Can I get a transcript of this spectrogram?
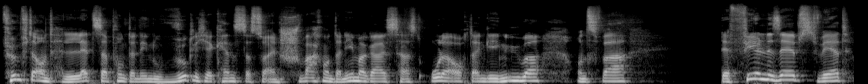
Fünfter und letzter Punkt, an dem du wirklich erkennst, dass du einen schwachen Unternehmergeist hast oder auch dein Gegenüber, und zwar der fehlende Selbstwert,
